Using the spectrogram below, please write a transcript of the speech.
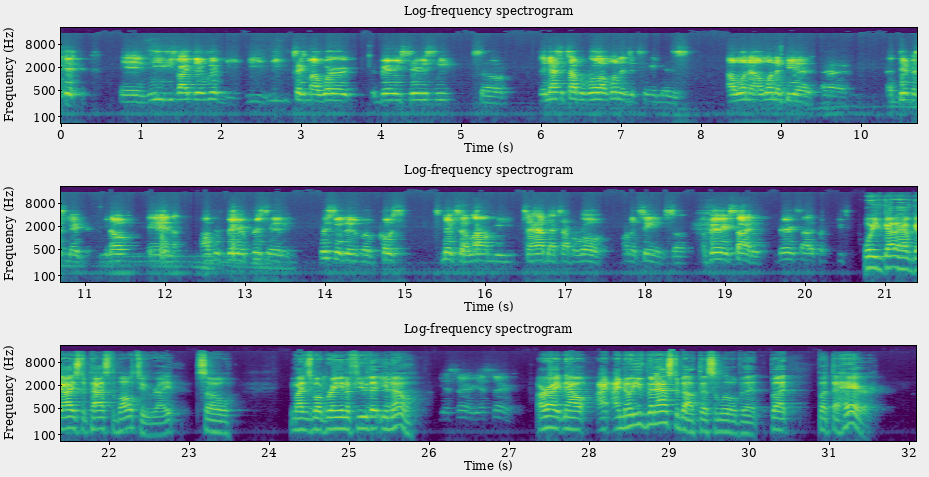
and he, he's right there with me. He, he takes my word very seriously. So and that's the type of role I want in the team is I want to I want to be a, a, a difference maker, you know, and I'm just very appreciative appreciative of Coach Smith to allow me to have that type of role on the team. So I'm very excited, very excited for the future. Well, you've got to have guys to pass the ball to, right? So might as well bring in a few that you know. Yes, sir. Yes, sir. All right. Now I, I know you've been asked about this a little bit, but but the hair.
